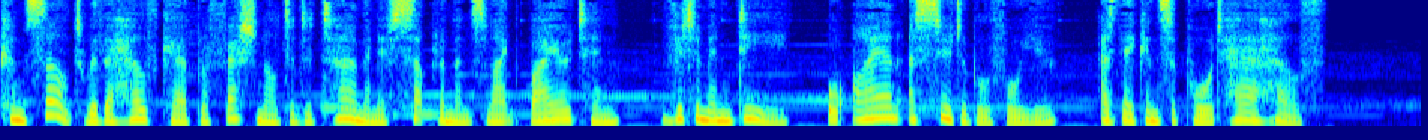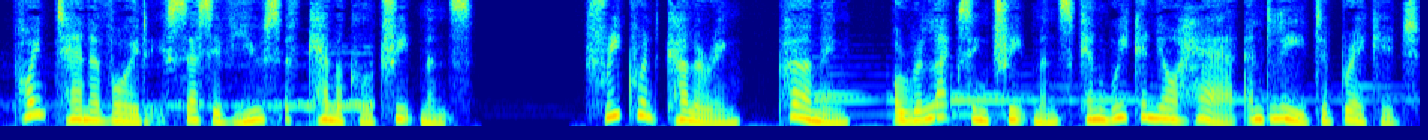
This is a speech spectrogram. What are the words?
Consult with a healthcare professional to determine if supplements like biotin, vitamin D, or iron are suitable for you, as they can support hair health. Point 10 Avoid excessive use of chemical treatments. Frequent coloring, perming, or relaxing treatments can weaken your hair and lead to breakage.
